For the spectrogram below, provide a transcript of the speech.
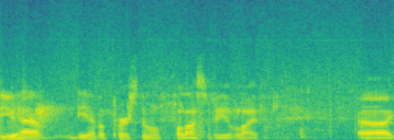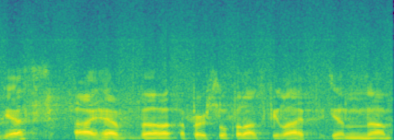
Do you have do you have a personal philosophy of life? Uh, yes, I have uh, a personal philosophy of life. In um,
